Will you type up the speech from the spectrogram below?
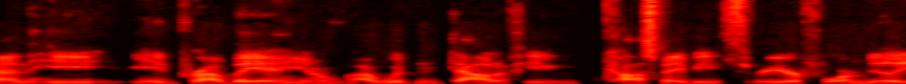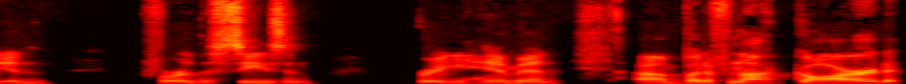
And he he'd probably you know I wouldn't doubt if he cost maybe three or four million for the season bringing him in. Um, but if not guard,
